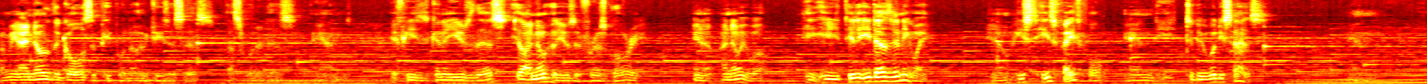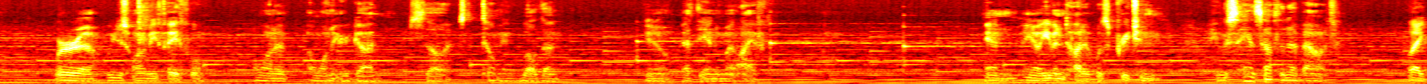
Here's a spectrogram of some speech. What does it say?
I mean, I know the goal is that people know who Jesus is. That's what it is, and if He's going to use this, I know He'll use it for His glory. You know, I know He will. He he he does anyway. You know, He's He's faithful and he, to do what He says. We're uh, we just want to be faithful. I want to I want to hear God tell tell me well done. You know, at the end of my life. And you know, even Todd was preaching. He was saying something about like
